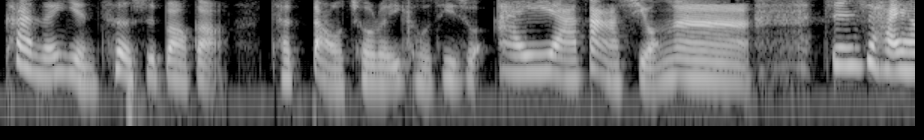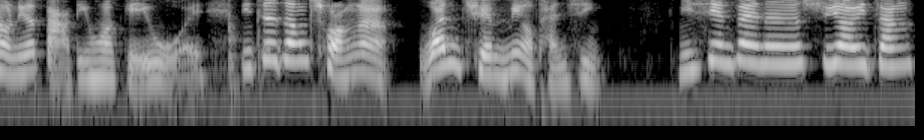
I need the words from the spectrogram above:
看了一眼测试报告，他倒抽了一口气，说：“哎呀，大熊啊，真是还好你有打电话给我诶你这张床啊，完全没有弹性。你现在呢，需要一张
